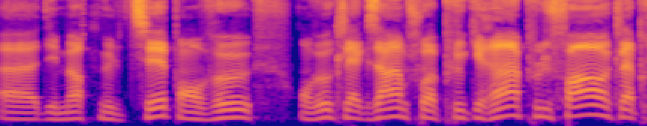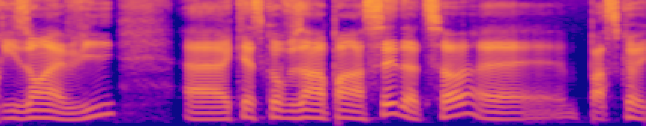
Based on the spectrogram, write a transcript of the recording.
euh, des meurtres multiples. On veut, on veut que l'exemple soit plus grand, plus fort que la prison à vie. Euh, Qu'est-ce que vous en pensez de ça? Euh, parce que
